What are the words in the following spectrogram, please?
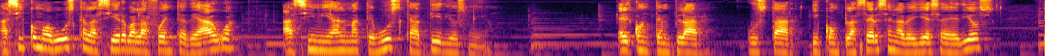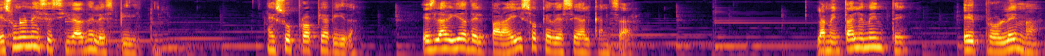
Así como busca la sierva la fuente de agua, así mi alma te busca a ti, Dios mío. El contemplar, gustar y complacerse en la belleza de Dios es una necesidad del Espíritu. Es su propia vida. Es la vida del paraíso que desea alcanzar. Lamentablemente, el problema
